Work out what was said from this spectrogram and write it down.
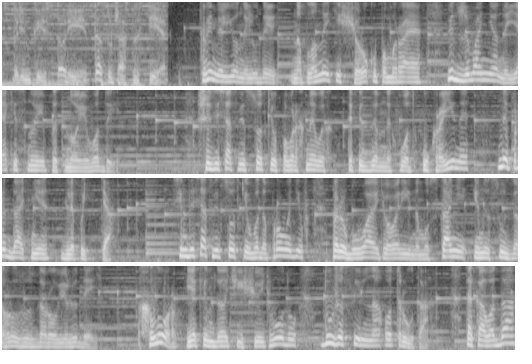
сторінки історії та сучасності. Три мільйони людей на планеті щороку помирає від вживання неякісної питної води. 60% поверхневих та підземних вод України непридатні для пиття. 70% водопроводів перебувають в аварійному стані і несуть загрозу здоров'ю людей. Хлор, яким доочищують воду, дуже сильна отрута. Така вода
